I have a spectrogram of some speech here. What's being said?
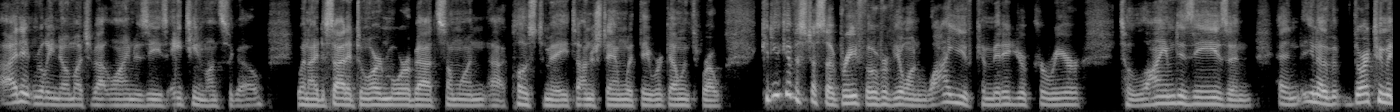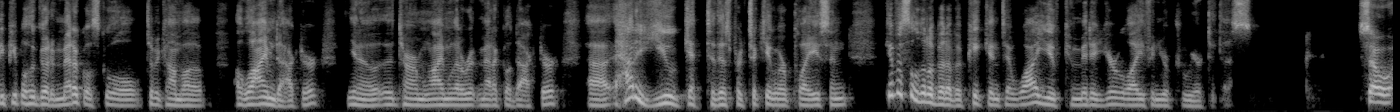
I didn't really know much about Lyme disease 18 months ago when I decided to learn more about someone uh, close to me to understand what they were going through. Could you give us just a brief overview on why you've committed your career to Lyme disease? And, and you know, there aren't too many people who go to medical school to become a, a Lyme doctor, you know, the term Lyme literate medical doctor. Uh, how do you get to this particular place? And give us a little bit of a peek into why you've committed your life and your career to this. So,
